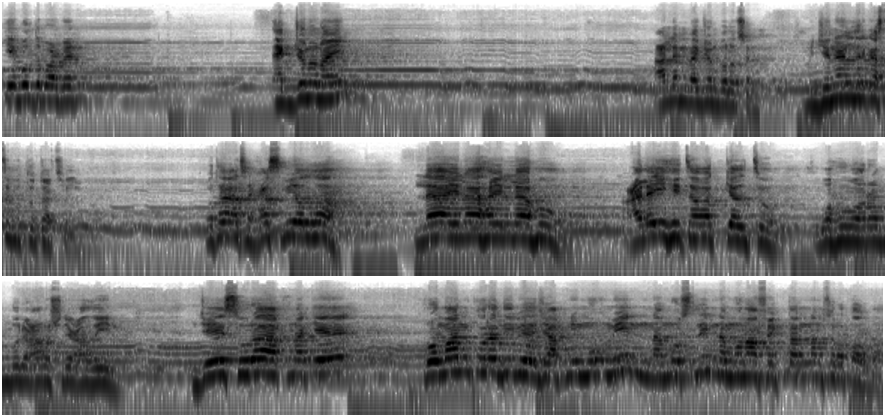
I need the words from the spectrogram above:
কে বলতে পারবেন? একজনও নাই। আলেম একজন বলেছেন, আমি জেনারেলদের কাছ থেকে উত্তর ছিল কোথায় আছে? হাসবি আল্লাহ, লা ইলাহা ইল্লাহু আলাইহি তাওয়াক্কালতু, ওয়া হুয়া রাব্বুল আরশিল আযীম। যে সূরা আপনাকে প্রমাণ করে দিবে যে আপনি মুমিন না মুসলিম না মুনাফিক, তার নাম সূরা তওবা।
